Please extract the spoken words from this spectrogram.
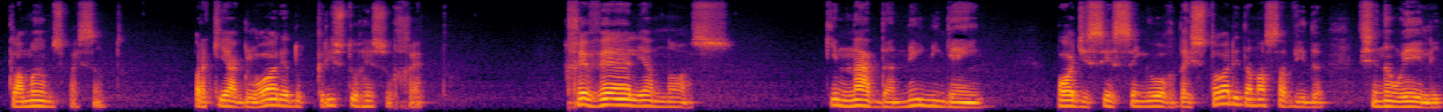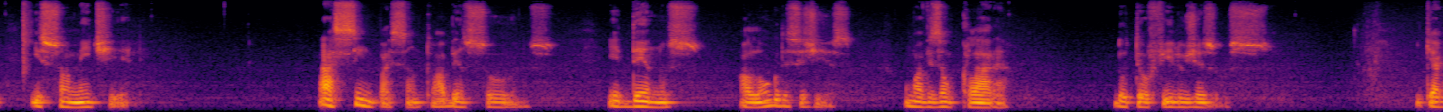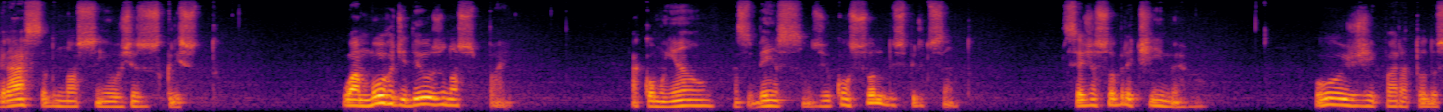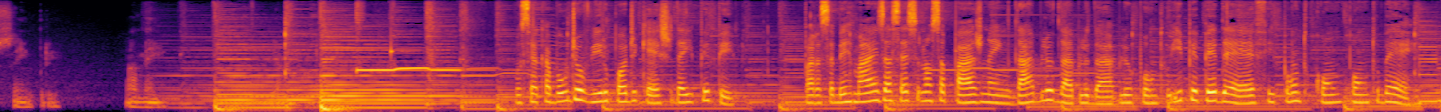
Clamamos, Pai Santo, para que a glória do Cristo ressurreto revele a nós que nada nem ninguém pode ser Senhor da história e da nossa vida senão Ele e somente Ele. Assim, Pai Santo, abençoa-nos e dê-nos, ao longo desses dias, uma visão clara do teu Filho Jesus. E que a graça do nosso Senhor Jesus Cristo, o amor de Deus, o nosso Pai, a comunhão, as bênçãos e o consolo do Espírito Santo seja sobre ti, meu irmão, hoje e para todo sempre. Amém. Você acabou de ouvir o podcast da IPP. Para saber mais, acesse nossa página em www.ippdf.com.br.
